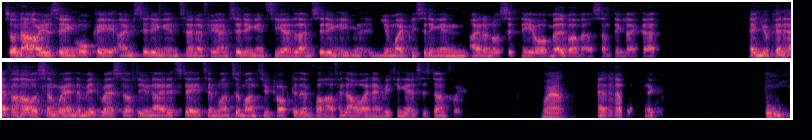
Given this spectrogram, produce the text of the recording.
so now you're saying okay i'm sitting in santa fe i'm sitting in seattle i'm sitting even you might be sitting in i don't know sydney or melbourne or something like that and you can have a house somewhere in the Midwest of the United States, and once a month you talk to them for half an hour, and everything else is done for you. Wow! And I was like, boom,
